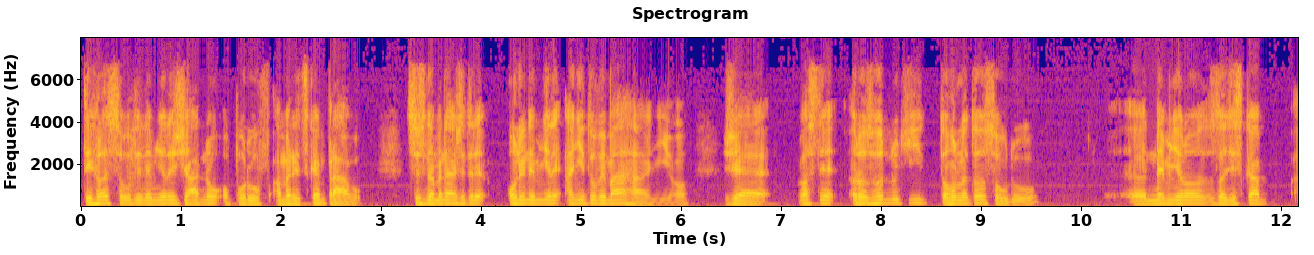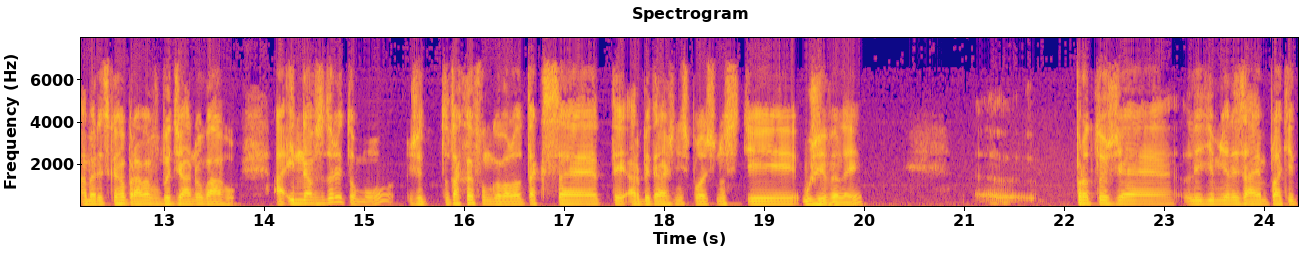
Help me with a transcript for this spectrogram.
tyhle soudy neměly žádnou oporu v americkém právu. Což znamená, že tedy oni neměli ani to vymáhání, jo? že vlastně rozhodnutí tohoto soudu e, nemělo z hlediska amerického práva vůbec žádnou váhu. A i navzdory tomu, že to takhle fungovalo, tak se ty arbitrážní společnosti uživily, e, protože lidi měli zájem platit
